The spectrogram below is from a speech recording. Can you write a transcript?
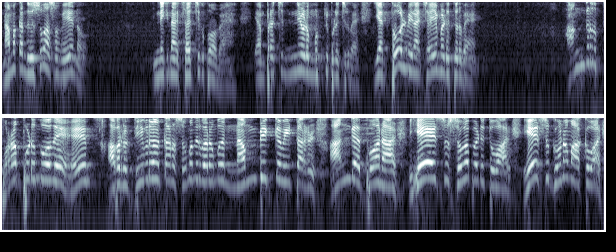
நமக்கு அந்த விசுவாசம் வேணும். இன்னைக்கு நான் சர்ச்சுக்கு போவேன். என் பிரச்சனை இன்னையோட முற்று பிடிச்சிருவேன் என் தோல்வி நான் ஜெயம் எடுத்துருவேன் அங்கிருந்து புறப்படும் போதே அவர்கள் தீவிரக்கார சுமந்து வரும்போது நம்பிக்கை வைத்தார்கள். அங்க போனால் இயேசு சுகப்படுத்துவார் இயேசு குணமாக்குவார்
